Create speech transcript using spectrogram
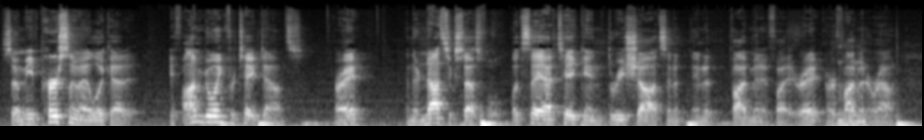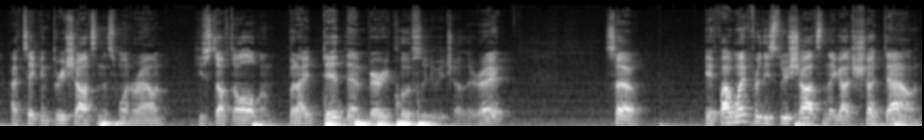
So me personally, when I look at it, if I'm going for takedowns, right, and they're not successful, let's say I've taken three shots in a, in a five minute fight, right, or a 5 mm-hmm. minute round. I've taken three shots in this one round. He stuffed all of them, but I did them very closely to each other, right? So, if I went for these three shots and they got shut down,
